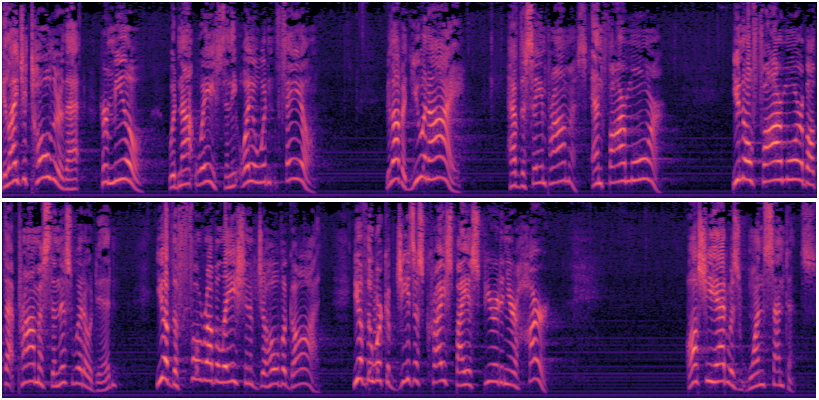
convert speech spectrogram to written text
Elijah told her that her meal would not waste and the oil wouldn't fail. Beloved, you and I have the same promise and far more. You know far more about that promise than this widow did. You have the full revelation of Jehovah God. You have the work of Jesus Christ by His Spirit in your heart. All she had was one sentence.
